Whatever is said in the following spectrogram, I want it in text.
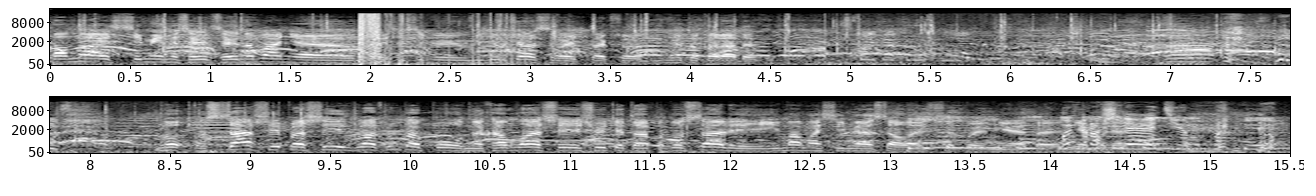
Нам нравится семейное соревнование, нравится семьей везде участвовать, так что мы только рады. Сколько кругов? Ну, старшие прошли два круга полных, а младшие чуть это подустали, и мама с ними осталась, чтобы не это Мы не прошли были. один.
